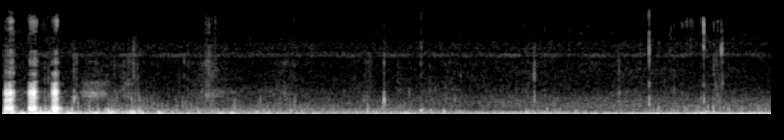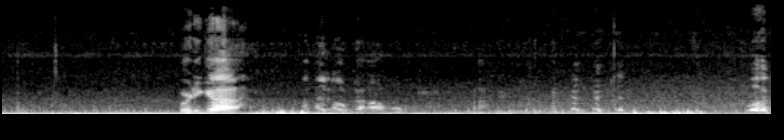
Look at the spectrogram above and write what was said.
Where'd he go? I don't know. Look,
